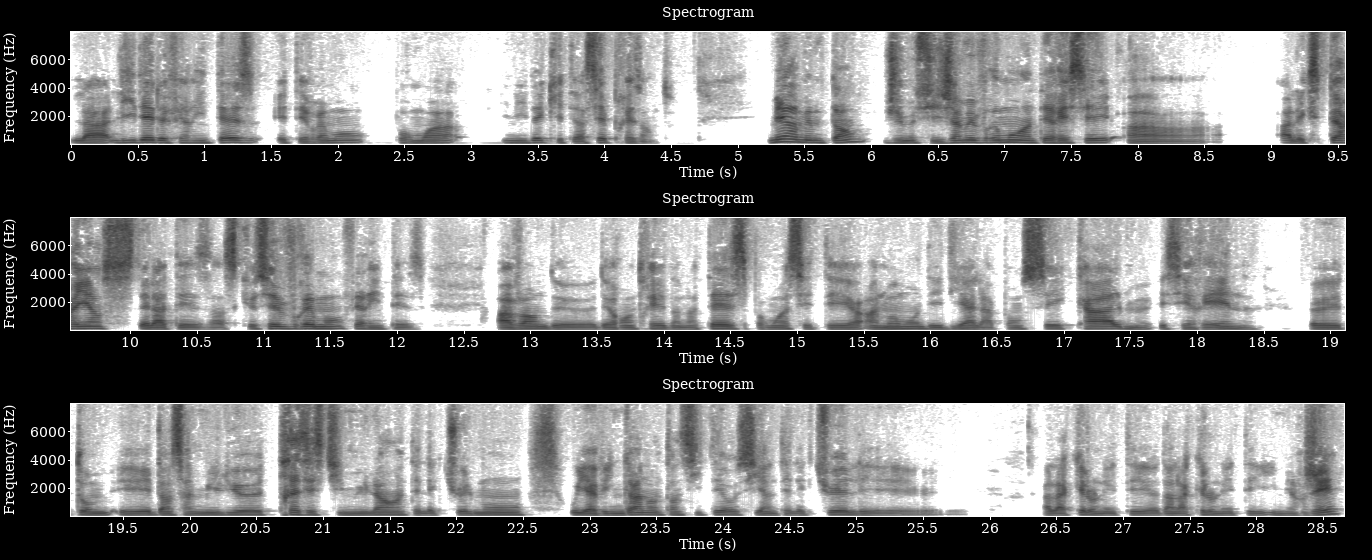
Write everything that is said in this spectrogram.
l'idée de faire une thèse était vraiment pour moi une idée qui était assez présente. Mais en même temps, je me suis jamais vraiment intéressé à, l'expérience de la thèse, à ce que c'est vraiment faire une thèse avant de, de, rentrer dans la thèse, pour moi, c'était un moment dédié à la pensée calme et sereine, euh, et dans un milieu très stimulant intellectuellement, où il y avait une grande intensité aussi intellectuelle et à laquelle on était, dans laquelle on était immergé.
